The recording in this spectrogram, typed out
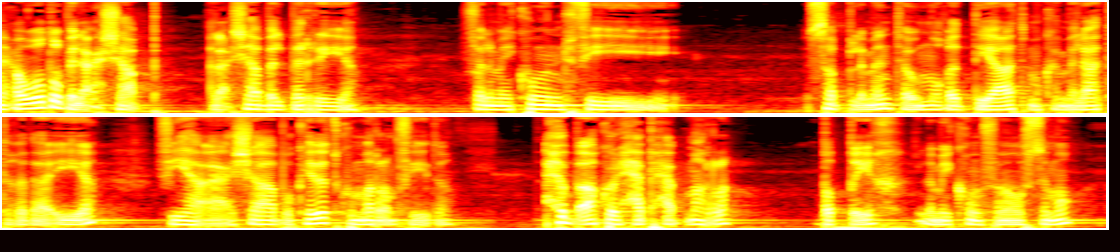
نعوضه بالأعشاب الأعشاب البرية. فلما يكون في سبلمنت أو مغذيات مكملات غذائية فيها أعشاب وكذا تكون مرة مفيدة. أحب آكل حبحب مرة بطيخ لما يكون في موسمه.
